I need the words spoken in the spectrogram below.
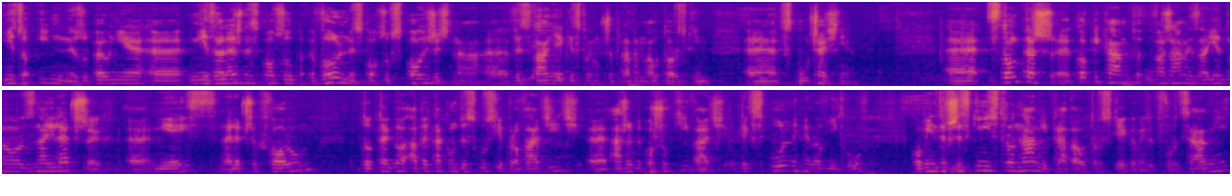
nieco inny, zupełnie e, niezależny sposób, wolny sposób spojrzeć na e, wyzwania, jakie stoją przed prawem autorskim e, współcześnie. Stąd też CopyCamp uważamy za jedno z najlepszych miejsc, najlepszych forum do tego, aby taką dyskusję prowadzić, ażeby poszukiwać tych wspólnych mianowników pomiędzy wszystkimi stronami prawa autorskiego, między twórcami,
